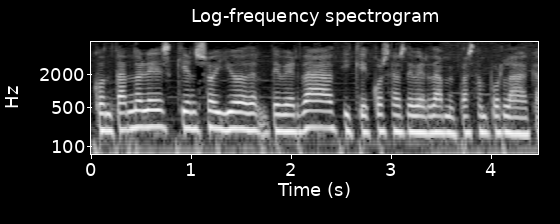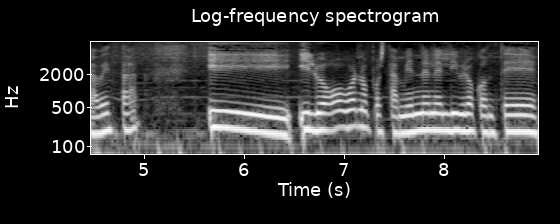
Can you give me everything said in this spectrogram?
contándoles quién soy yo de, verdad y qué cosas de verdad me pasan por la cabeza. Y, luego, bueno, pues también en el libro conté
